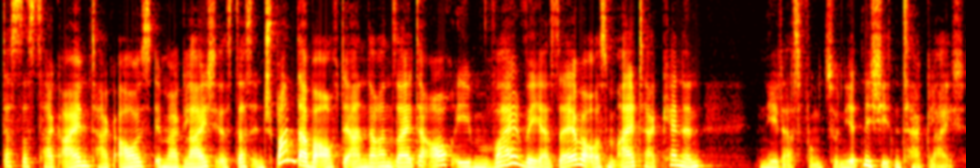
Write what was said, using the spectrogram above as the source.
dass das Tag ein, Tag aus immer gleich ist. Das entspannt aber auf der anderen Seite auch eben, weil wir ja selber aus dem Alltag kennen, nee, das funktioniert nicht jeden Tag gleich.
